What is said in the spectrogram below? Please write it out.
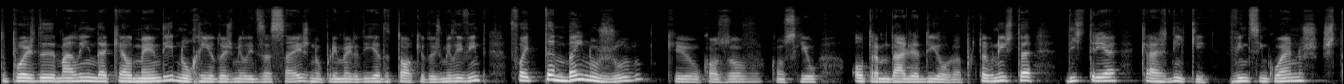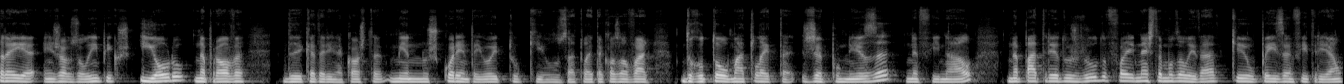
depois de Malinda Kelmendi no Rio 2016, no primeiro dia de Tóquio 2020, foi também no judo que o Kosovo conseguiu outra medalha de ouro. A protagonista, Distria Krasniki, 25 anos, estreia em Jogos Olímpicos e ouro na prova de Catarina Costa, menos 48 quilos. A atleta kosovar derrotou uma atleta japonesa na final. Na pátria do judo foi nesta modalidade que o país anfitrião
